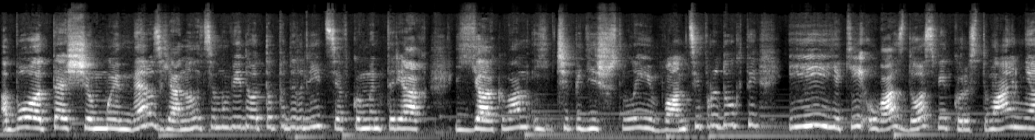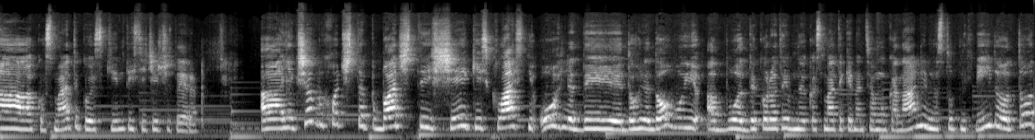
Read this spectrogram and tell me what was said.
або те, що ми не розглянули в цьому відео, то поділіться в коментарях, як вам чи підійшли вам ці продукти, і який у вас досвід користування косметикою Skin 1004. А якщо ви хочете побачити ще якісь класні огляди доглядової або декоративної косметики на цьому каналі в наступних відео, то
